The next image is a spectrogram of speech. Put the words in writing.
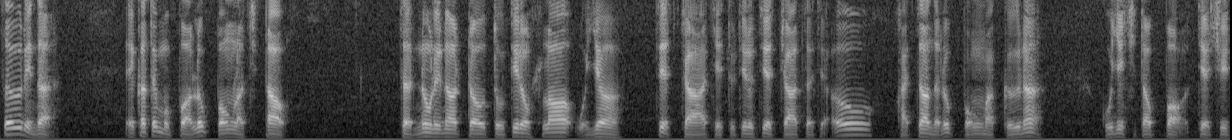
sư đến đó ấy có tới một bỏ lúc bóng là chỉ tàu. Giờ nô lên nó trâu tụ tiêu đâu lo của giờ chết trả chết tụi tiêu chết trả chết chị ô hải chân là lúc bông mà cứ nữa cú chỉ chỉ tàu bỏ thì chỉ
